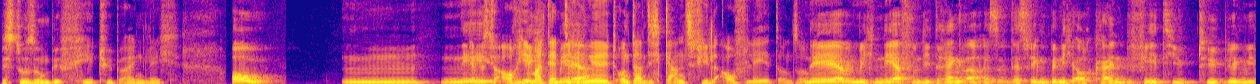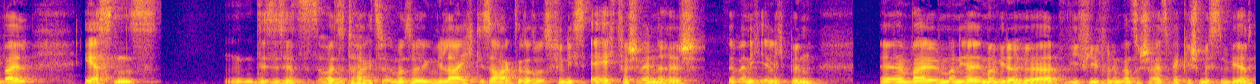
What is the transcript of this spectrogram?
Bist du so ein Buffet-Typ eigentlich? Oh. Nee. Ja, bist du auch jemand, der mehr. drängelt und dann sich ganz viel auflädt und so? Nee, aber mich nerven die Drängler. Also deswegen bin ich auch kein Buffet-Typ Typ irgendwie, weil erstens, das ist jetzt heutzutage zwar immer so irgendwie leicht gesagt oder so, das finde ich echt verschwenderisch, wenn ich ehrlich bin. Äh, weil man ja immer wieder hört, wie viel von dem ganzen Scheiß weggeschmissen wird.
